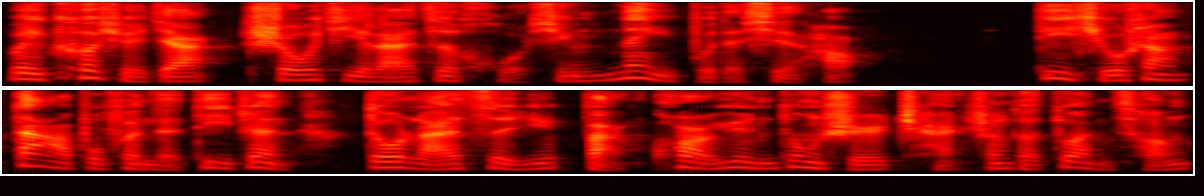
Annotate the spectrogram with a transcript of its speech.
为科学家收集来自火星内部的信号。地球上大部分的地震都来自于板块运动时产生的断层，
